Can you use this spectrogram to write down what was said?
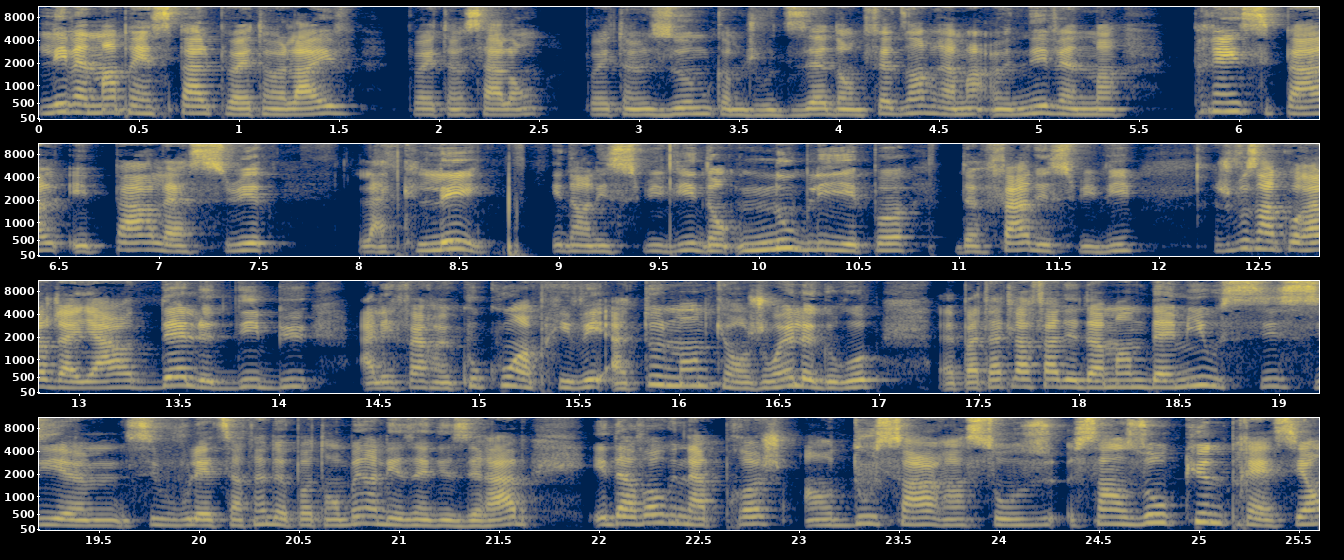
L'événement principal peut être un live, peut être un salon, peut être un Zoom, comme je vous disais. Donc, faites-en vraiment un événement principal et par la suite, la clé est dans les suivis. Donc, n'oubliez pas de faire des suivis. Je vous encourage d'ailleurs, dès le début, à aller faire un coucou en privé à tout le monde qui ont joint le groupe. Euh, peut-être leur faire des demandes d'amis aussi si, euh, vous voulez être certain de ne pas tomber dans les indésirables et d'avoir une approche en douceur, hein, sans, aucune pression.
